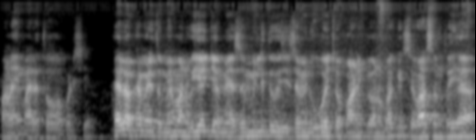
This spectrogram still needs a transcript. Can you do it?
પાણી મારે ધોવા પડશે. હેલો ફેમિલી તો મહેમાન વહી ગયા, મેં જમી લીધું, હજી જમીન ઊભો છો, પાણી પીવાનું બાકી છે, વાસણ ધોયા.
